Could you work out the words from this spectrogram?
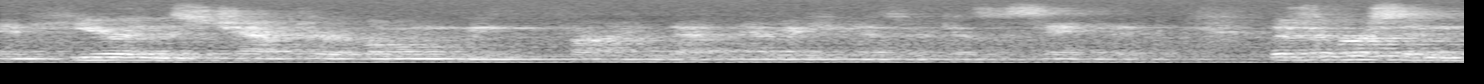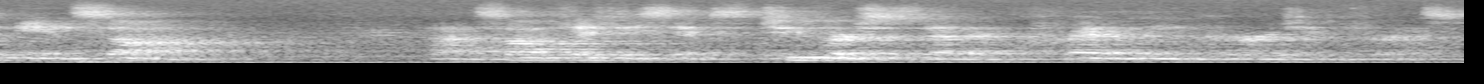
And here in this chapter alone, we find that Nebuchadnezzar does the same thing. There's a verse in, in Psalm uh, Psalm 56, two verses that are incredibly encouraging for us.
